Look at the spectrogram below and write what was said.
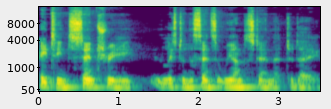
18th century, at least in the sense that we understand that today.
